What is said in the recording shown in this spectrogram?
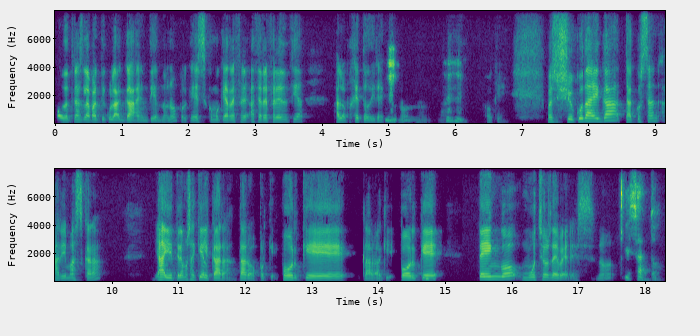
o detrás de la partícula ga, entiendo, ¿no? Porque es como que hace referencia al objeto directo, ¿no? Vale, Ujú. ok. Pues shukudae ga takusan arimasu kara. Ah, y tenemos aquí el cara, claro, porque, porque, claro, aquí, porque tengo muchos deberes, ¿no? Exacto.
